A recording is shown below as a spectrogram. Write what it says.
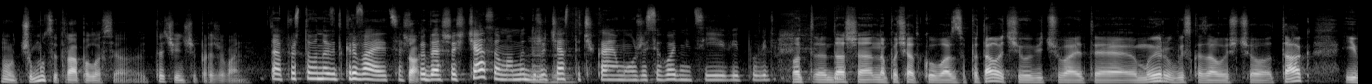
ну, чому це трапилося, те чи інше переживання. Так, просто воно відкривається. Так. Шкода, що з часом, а ми дуже часто чекаємо уже сьогодні цієї відповіді. От е, Даша на початку вас запитала, чи ви відчуваєте мир. Ви сказали, що так, і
